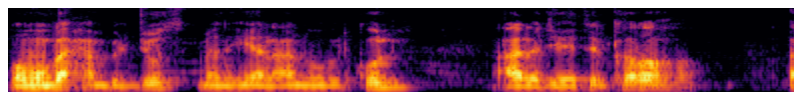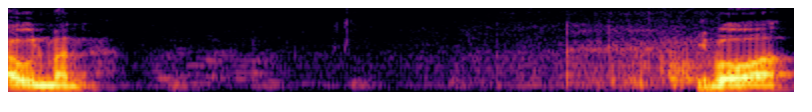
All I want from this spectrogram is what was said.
ومباحا بالجزء منهيا عنه بالكل على جهة الكراهة أو المنع. يبقى هو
